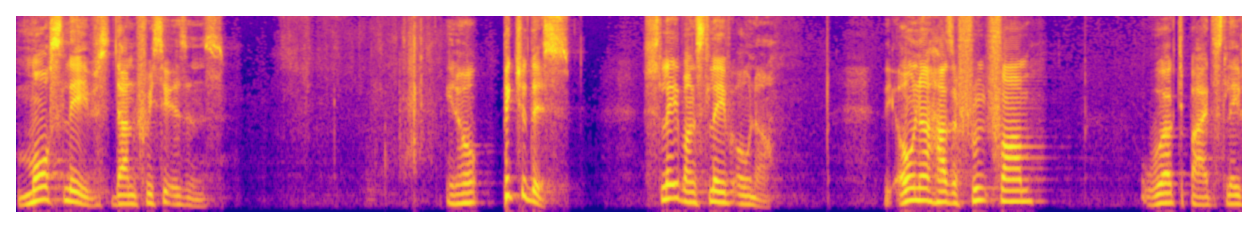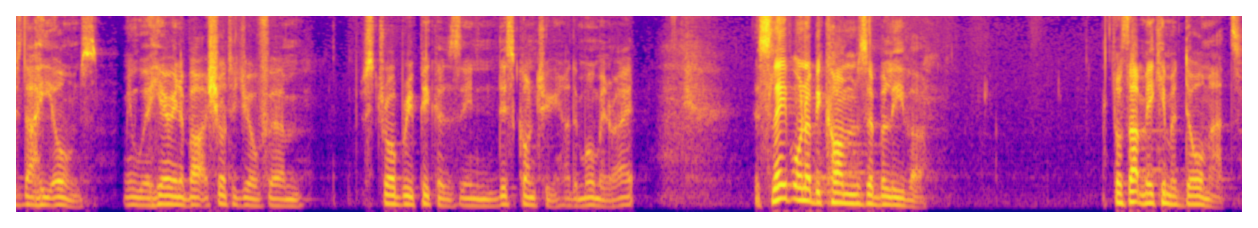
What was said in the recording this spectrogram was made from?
More slaves than free citizens. You know, picture this slave and slave owner. The owner has a fruit farm worked by the slaves that he owns. I mean, we're hearing about a shortage of um, strawberry pickers in this country at the moment, right? The slave owner becomes a believer. Does that make him a doormat?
